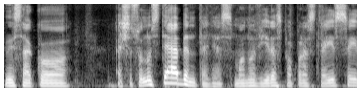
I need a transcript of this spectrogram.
Jis sako, aš esu nustebinta, nes mano vyras paprastai jisai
